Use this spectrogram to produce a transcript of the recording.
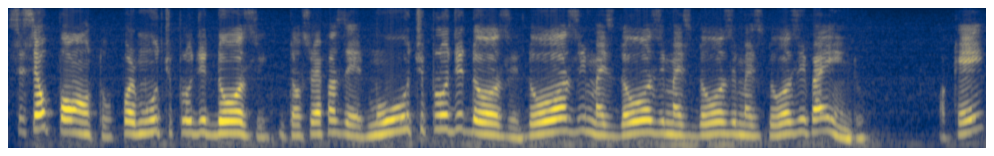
Se seu ponto for múltiplo de 12, então você vai fazer múltiplo de 12, 12 mais 12 mais 12 mais 12 vai indo, ok?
